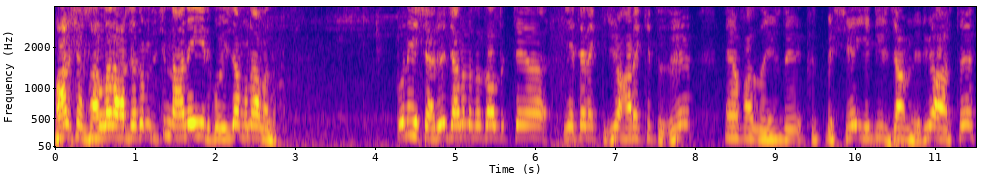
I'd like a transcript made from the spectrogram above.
maalesef zarları harcadığımız için naneyi yedik. O yüzden bunu alalım. Bu ne işe yarıyor? Canımız azaldıkça yetenek gücü, hareket hızı en fazla %45'e 700 can veriyor. Artı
